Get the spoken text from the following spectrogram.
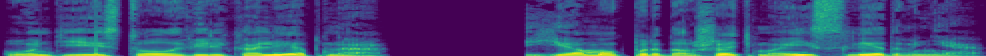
Он действовал великолепно, и я мог продолжать мои исследования.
